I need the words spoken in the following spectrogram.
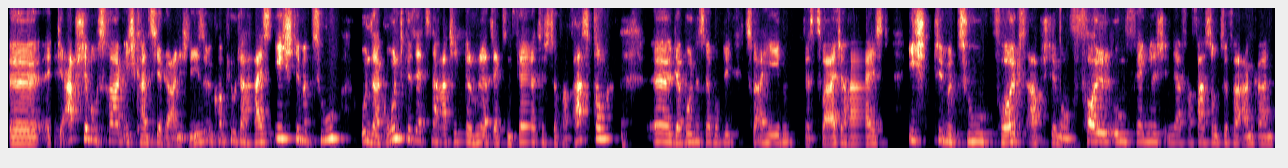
äh, die Abstimmungsfragen, ich kann es hier gar nicht lesen im Computer, heißt, ich stimme zu, unser Grundgesetz nach Artikel 146 zur Verfassung äh, der Bundesrepublik zu erheben. Das zweite heißt, ich stimme zu, Volksabstimmung vollumfänglich in der Verfassung zu verankern.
